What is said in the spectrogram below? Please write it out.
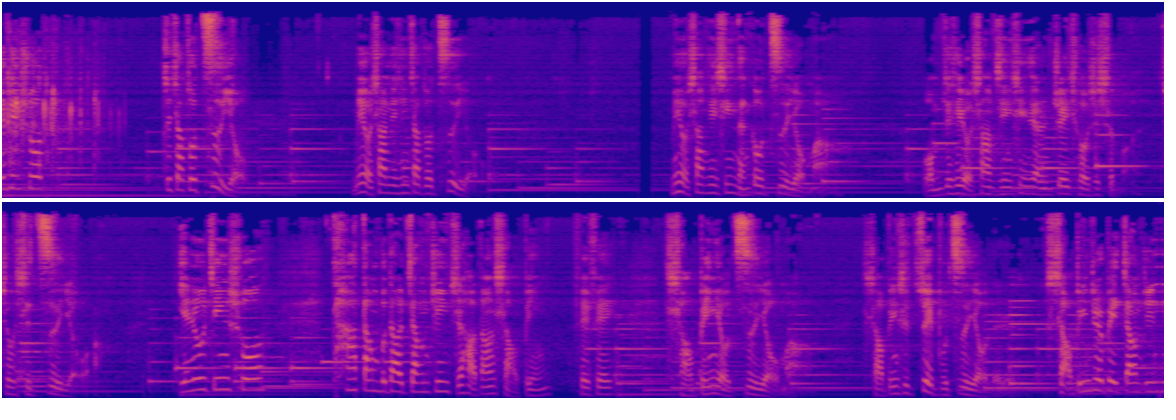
菲菲说：“这叫做自由，没有上进心叫做自由。”没有上进心能够自由吗？我们这些有上进心的人追求是什么？就是自由啊！颜如晶说，他当不到将军，只好当小兵。菲菲，小兵有自由吗？小兵是最不自由的人，小兵就是被将军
